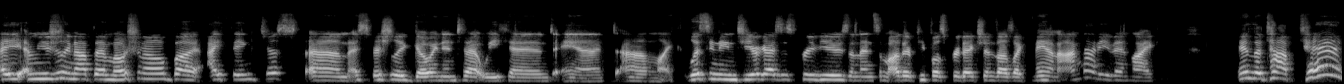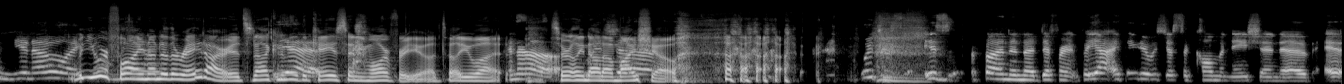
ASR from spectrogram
I am usually not that emotional, but I think just um, especially going into that weekend and um, like listening to your guys' previews and then some other people's predictions, I was like, man, I'm not even like in the top 10, you know? Like, when you were oh, flying under the radar, it's not going to yeah. be the case anymore for you. I'll tell you what. know. Certainly not Which, on my uh, show. Which is, is fun and a different, but yeah, I think it was just a culmination of eh,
